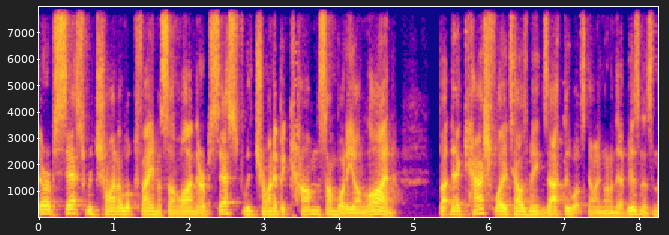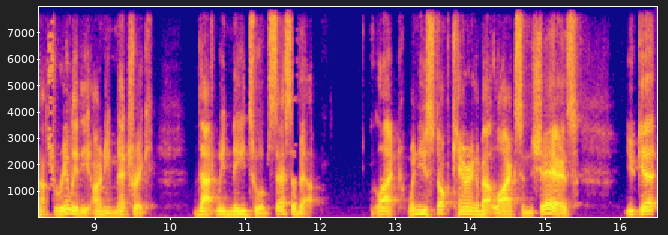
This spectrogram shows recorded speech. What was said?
They're obsessed with trying to look famous online. They're obsessed with trying to become somebody online. but their cash flow tells me exactly what's going on in their business. And that's really the only metric that we need to obsess about. Like when you stop caring about likes and shares, you get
